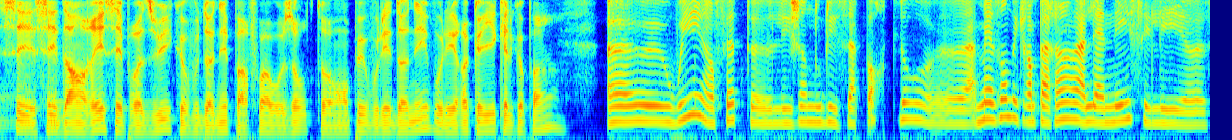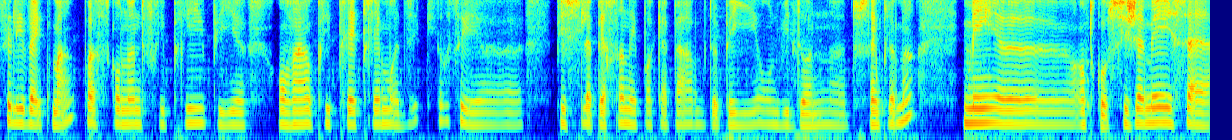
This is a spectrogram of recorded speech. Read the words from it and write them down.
Ces, ces denrées, ces produits que vous donnez parfois aux autres, on peut vous les donner, vous les recueillez quelque part? Euh, oui, en fait, euh, les gens nous les apportent. Là. Euh, à Maison des grands-parents, à l'année, c'est les, c'est les vêtements parce qu'on a une friperie, puis on vend un prix très, très modique. Là. C'est, euh, puis si la personne n'est pas capable de payer, on lui donne tout simplement. Mais en tout cas, si jamais ça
